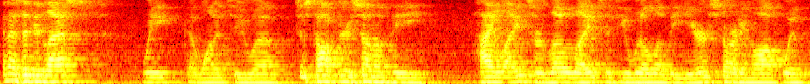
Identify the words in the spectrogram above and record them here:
And as I did last week, I wanted to uh, just talk through some of the highlights or lowlights, if you will, of the year, starting off with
